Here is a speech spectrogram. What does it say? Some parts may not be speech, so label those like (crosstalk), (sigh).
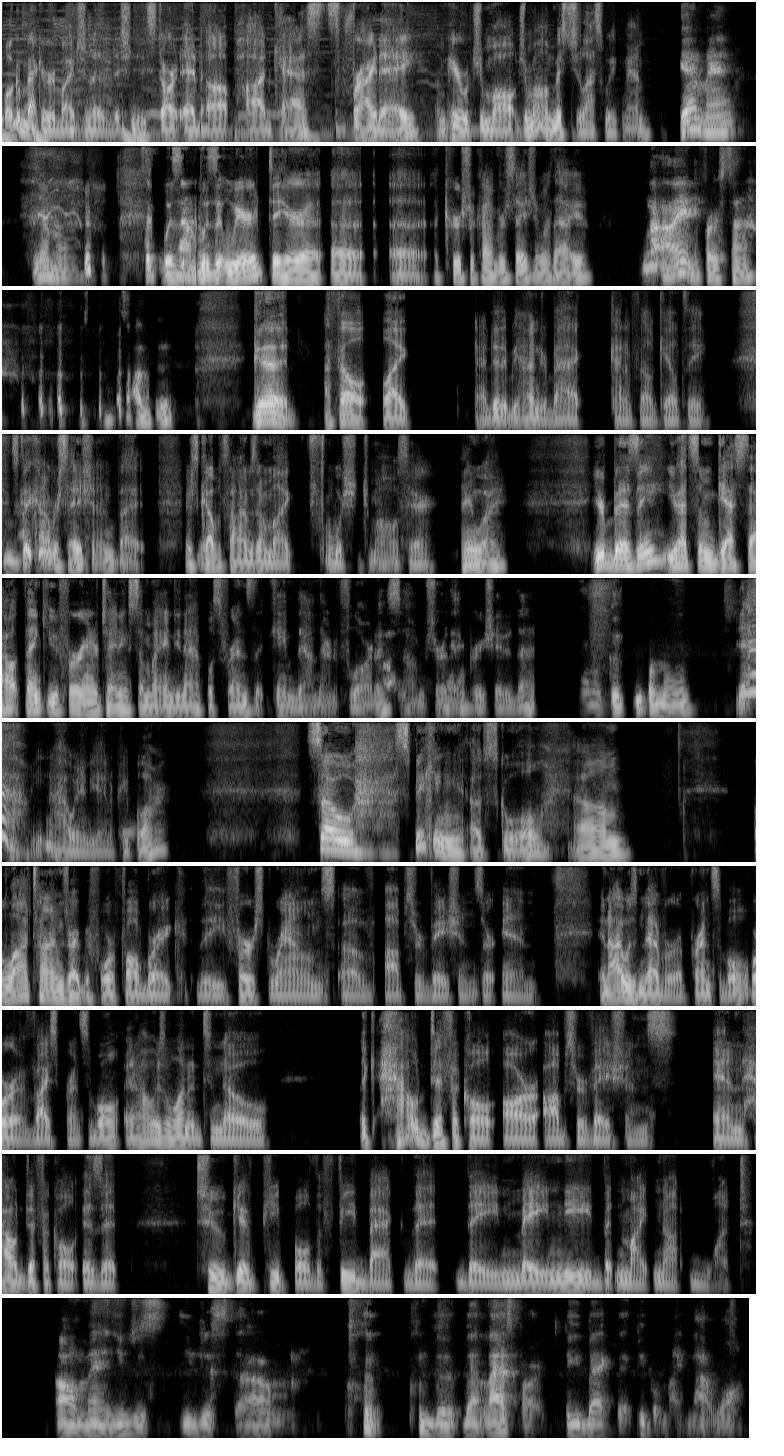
Welcome back, everybody, to another edition of the Start Ed Up podcast. It's Friday. I'm here with Jamal. Jamal, I missed you last week, man. Yeah, man. Yeah, man. (laughs) was it was it weird to hear a, a, a, a crucial conversation without you? No, I ain't the first time. it's all good. Good. I felt like I did it behind your back. Kind of felt guilty. It's a mm. good conversation, but there's a couple times I'm like, I wish Jamal was here. Anyway, you're busy. You had some guests out. Thank you for entertaining some of my Indianapolis friends that came down there to Florida. Oh, so I'm sure they appreciated that. And good people, man. Yeah, you know how Indiana people are. So, speaking of school, um, a lot of times right before fall break, the first rounds of observations are in. And I was never a principal or a vice principal, and I always wanted to know like how difficult are observations and how difficult is it to give people the feedback that they may need but might not want? Oh man you just you just um (laughs) the that last part feedback that people might not want.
